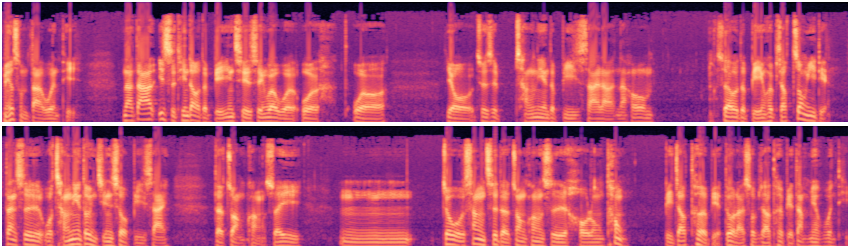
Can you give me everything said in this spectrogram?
没有什么大的问题。那大家一直听到我的鼻音，其实是因为我我我。有就是常年的鼻塞啦，然后所以我的鼻音会比较重一点，但是我常年都已经是有鼻塞的状况，所以嗯，就我上次的状况是喉咙痛比较特别，对我来说比较特别，但没有问题，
